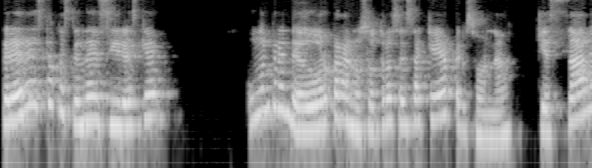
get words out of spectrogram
pero era esta cuestión de decir, es que un emprendedor para nosotros es aquella persona que sabe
